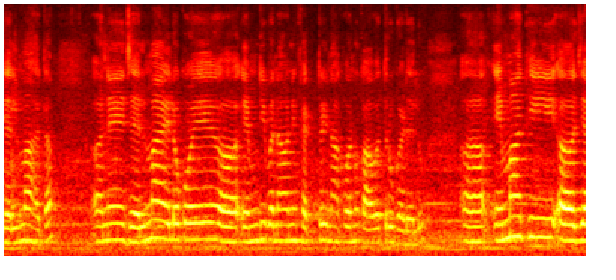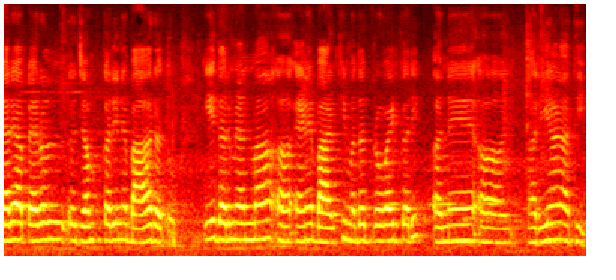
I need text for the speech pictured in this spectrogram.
જેલમાં હતા. અને જેલમાં એ લોકોએ એમડી બનાવવાની ફેક્ટરી નાખવાનું કાવતરું ઘડેલું. એમાંથી જ્યારે આ પેરોલ જમ્પ કરીને બહાર હતો, એ દરમિયાનમાં એણે બહારથી મદદ પ્રોવાઈડ કરી અને હરિયાણાથી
